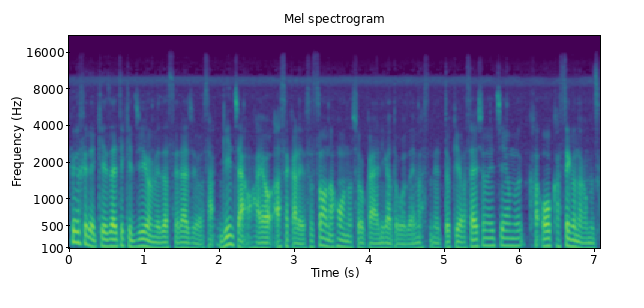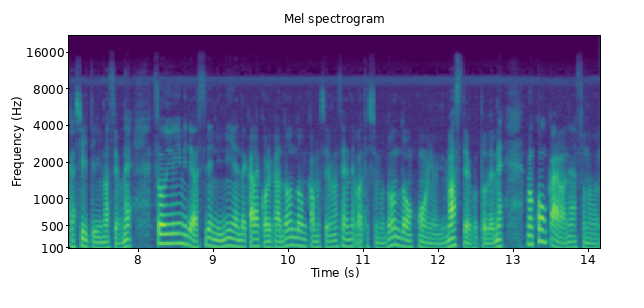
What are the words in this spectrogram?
夫婦で経済的自由を目指すラジオさん。銀ちゃんおはよう。朝から良さそうな本の紹介ありがとうございます。ネット系は最初の1円を稼ぐのが難しいと言いますよね。そういう意味ではすでに2円だからこれからどんどんかもしれませんね。私もどんどん本を読みますということでね、まあ、今回はねその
